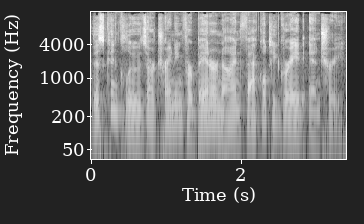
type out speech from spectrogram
This concludes our training for Banner 9 faculty grade entry.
